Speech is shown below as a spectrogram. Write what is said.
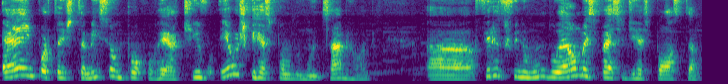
é importante também ser um pouco reativo. Eu acho que respondo muito, sabe, Rob? Uh, Filhos do Fim do Mundo é uma espécie de resposta,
